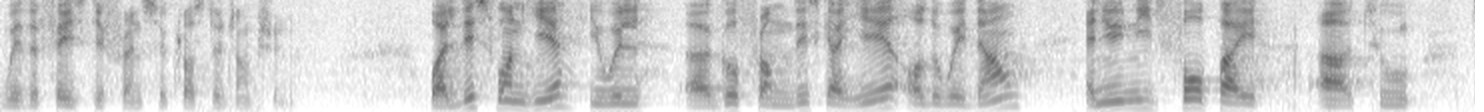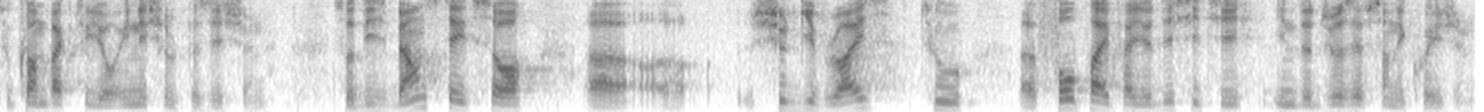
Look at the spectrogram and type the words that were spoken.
with a phase difference across the junction. While this one here, you will uh, go from this guy here all the way down, and you need 4 pi uh, to, to come back to your initial position. So these bound states uh, uh should give rise to a 4 pi periodicity in the Josephson equation.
